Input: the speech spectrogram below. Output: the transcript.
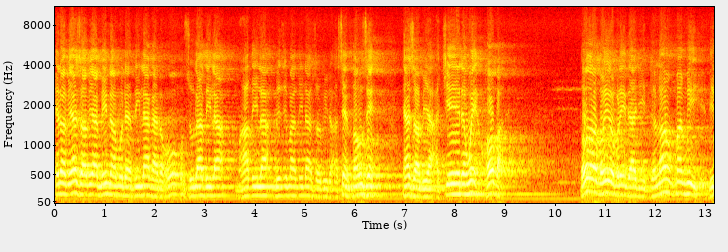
အဲ့တော့မြတ်စွာဘုရားမင်းတော်မူတဲ့သီလကတော့အိုးဇူလသီလမဟာသီလမေဇိမသီလဆိုပြီးတော့အဆင့်30မြတ်စွာဘုရားအကျေတော်ဝင့်ဟောပါ သောတော်ဘုန်းကြီးတို့ပြိဿကြီးဒီလောက်မှတ်မိဒီ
